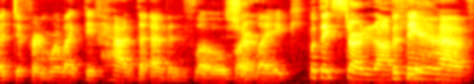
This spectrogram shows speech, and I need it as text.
a different where like they've had the ebb and flow, but Sure. like, But they started off but they have.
